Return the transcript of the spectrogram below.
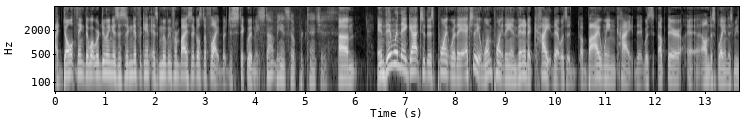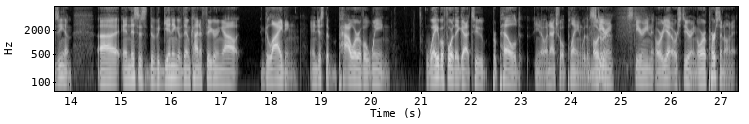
I don't think that what we're doing is as significant as moving from bicycles to flight, but just stick with me. Stop being so pretentious. Um, and then when they got to this point where they actually at one point they invented a kite that was a, a bi-wing kite that was up there uh, on display in this museum. Uh, and this is the beginning of them kind of figuring out gliding and just the power of a wing way before they got to propelled, you know, an actual plane with a motor. steering, steering it. Or yeah, or steering or a person on it.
